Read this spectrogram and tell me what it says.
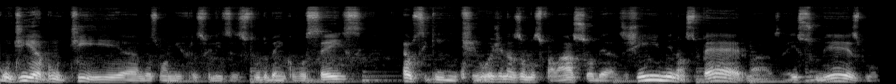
Bom dia, bom dia, meus mamíferos felizes, tudo bem com vocês? É o seguinte, hoje nós vamos falar sobre as gimnospermas, é isso mesmo,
